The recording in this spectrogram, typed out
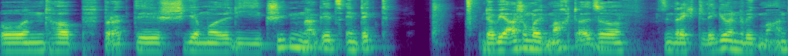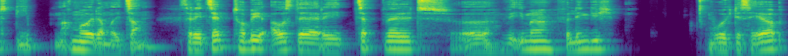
und habe praktisch hier mal die Chicken Nuggets entdeckt. Da habe ich auch schon mal gemacht, also sind recht lecker und habe ich gemeint, die machen wir heute mal zusammen. Das Rezept habe ich aus der Rezeptwelt, äh, wie immer verlinke ich wo ich das her hab.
